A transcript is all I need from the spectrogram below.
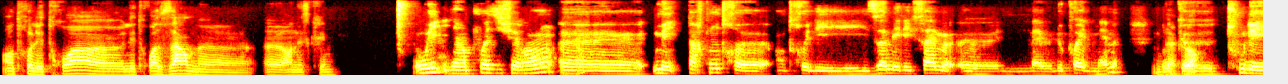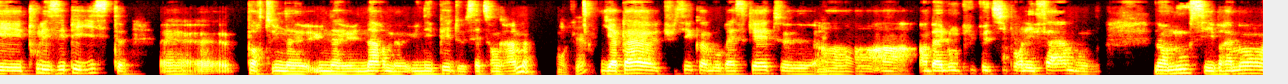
entre les trois, euh, les trois armes euh, euh, en escrime? Oui, il y a un poids différent, mais par contre, entre les hommes et les femmes, le poids est le même. Donc, tous, les, tous les épéistes portent une, une, une, arme, une épée de 700 grammes. Il n'y a pas, tu sais, comme au basket, un, un, ballon plus petit pour les femmes. Ou non, nous, c'est vraiment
